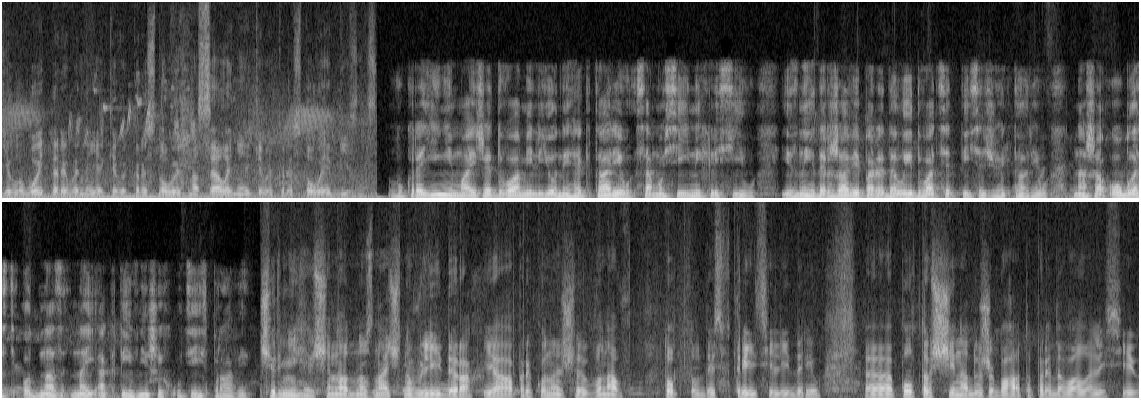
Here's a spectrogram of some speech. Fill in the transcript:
ділової деревини, яке використовують населення, яке використовує бізнес. В Україні майже 2 мільйони гектарів самосійних лісів. Із них державі передали 20 тисяч гектарів. Наша область одна з найактивніших у цій справі. Чернігівщина однозначно в лідерах. Я переконаний, що вона в тобто десь в трійці лідерів. Е, Полтавщина дуже багато передавала лісів.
